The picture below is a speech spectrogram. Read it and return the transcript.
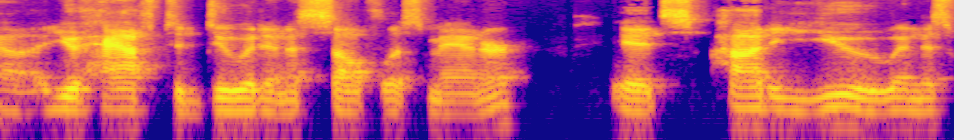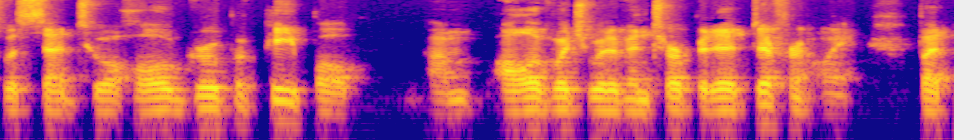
uh, you have to do it in a selfless manner. It's how do you, and this was said to a whole group of people, um, all of which would have interpreted it differently. But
